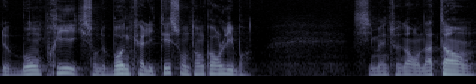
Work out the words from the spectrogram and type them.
de bons prix et qui sont de bonne qualité sont encore libres. Si maintenant on attend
